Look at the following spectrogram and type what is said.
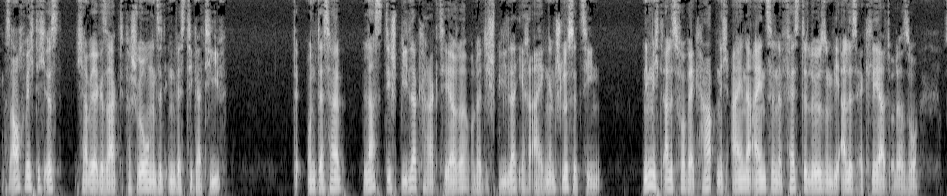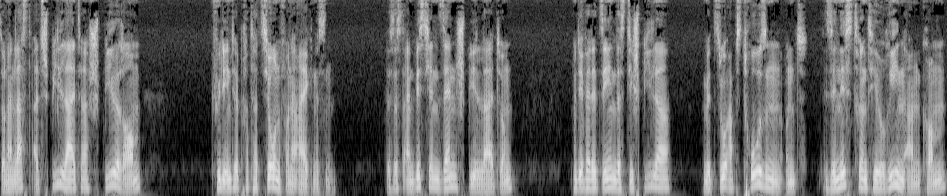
Was auch wichtig ist, ich habe ja gesagt, Verschwörungen sind investigativ und deshalb lasst die Spielercharaktere oder die Spieler ihre eigenen Schlüsse ziehen. Nimm nicht alles vorweg, hab nicht eine einzelne feste Lösung, die alles erklärt oder so, sondern lasst als Spielleiter Spielraum für die Interpretation von Ereignissen. Das ist ein bisschen Zen-Spielleitung und ihr werdet sehen, dass die Spieler mit so abstrusen und sinistren Theorien ankommen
